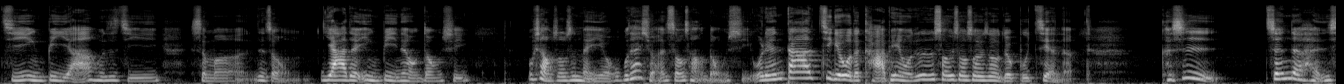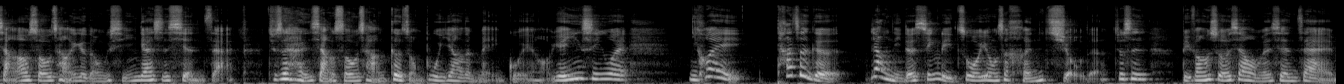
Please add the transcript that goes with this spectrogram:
集硬币啊，或是集什么那种压的硬币那种东西。我小时候是没有，我不太喜欢收藏东西。我连大家寄给我的卡片，我真的收一收、收一收，我就不见了。可是真的很想要收藏一个东西，应该是现在，就是很想收藏各种不一样的玫瑰哈。原因是因为你会。它这个让你的心理作用是很久的，就是比方说像我们现在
